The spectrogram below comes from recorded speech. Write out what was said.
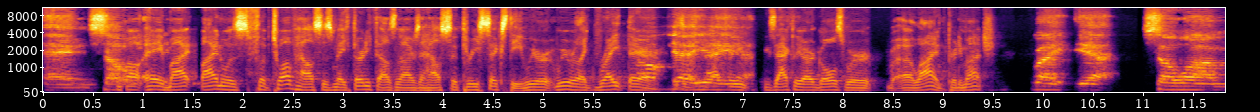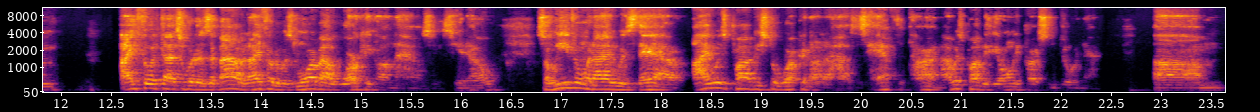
And so, well, hey, my mine was flip twelve houses, make thirty thousand dollars a house, so three sixty. We were we were like right there. Oh, yeah, exactly, yeah, yeah. Exactly, our goals were aligned, pretty much. Right. Yeah. So, um, I thought that's what it was about, and I thought it was more about working on the houses, you know. So even when I was there, I was probably still working on the houses half the time. I was probably the only person doing that, um,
